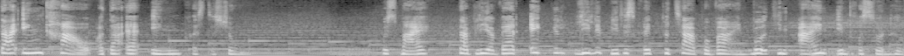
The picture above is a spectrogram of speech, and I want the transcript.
Der er ingen krav, og der er ingen præstation. Hos mig, der bliver hvert enkelt lille bitte skridt, du tager på vejen mod din egen indre sundhed,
